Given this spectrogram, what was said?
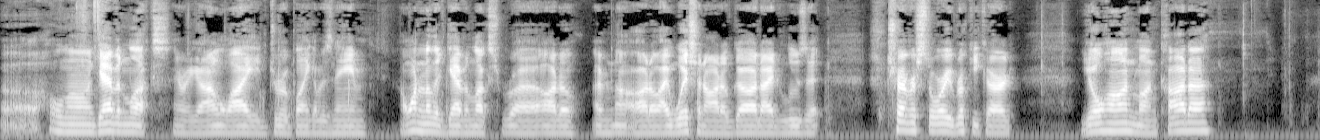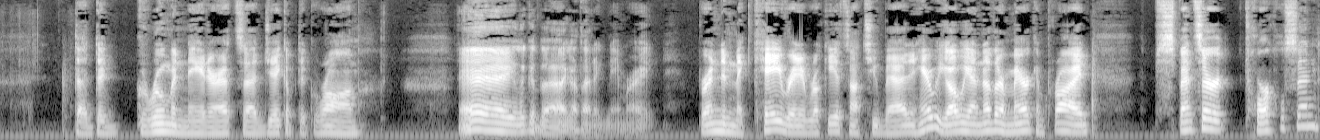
Uh, hold on. Gavin Lux. There we go. I don't know why he drew a blank of his name. I want another Gavin Lux uh, auto. I'm not auto. I wish an auto. God, I'd lose it. Trevor Story, rookie card. Yoan Moncada. The, Groominator. That's uh, Jacob DeGrom. Hey, look at that. I got that nickname right. Brendan McKay rated rookie. It's not too bad. And here we go. We got another American Pride. Spencer Torkelson.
